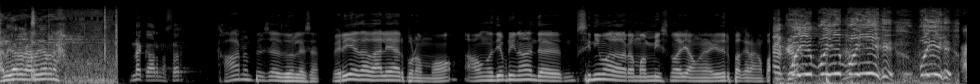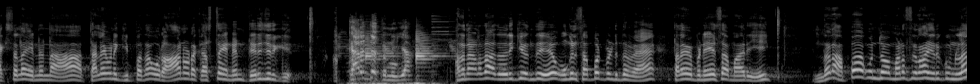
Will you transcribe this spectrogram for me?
அழுகாத அழுகாத என்ன காரணம் சார்? காரணம் பெருசா எதுவும் இல்லை சார். வெளியே ஏதாவது வேலையா இருப்போம் நம்ம. அவங்க வந்து எப்படின்னா இந்த சினிமாவில் வர மம்மிஸ் மாதிரி அவங்க எதிர்பார்க்குறாங்க. பொய் பொய் பொய் பொய். ஆக்சுவலா என்னன்னா தலைவனுக்கு இப்பதான் ஒரு ஆணோட கஷ்டம் என்னன்னு தெரிஞ்சிருக்கு. சொன்னீங்க. அதனால தான் அது வரைக்கும் வந்து உங்களுக்கு சப்போர்ட் பண்ணிட்டு இருந்தவன் தலைவர் இப்போ நேசா மாதிரி இருந்தாலும் அப்பா கொஞ்சம் மனசுலாம் இருக்கும்ல?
